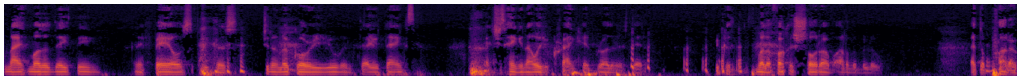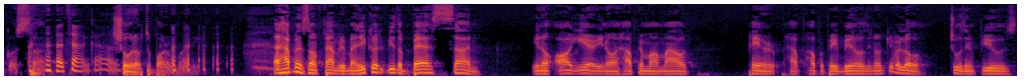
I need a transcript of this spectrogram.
nice Mother's Day thing, and it fails because she don't look over you and tell you thanks, and she's hanging out with your crackhead brother instead because motherfucker showed up out of the blue. At the prodigal son That's how it goes. showed up to borrow money. that happens some family, man. You could be the best son, you know, all year. You know, help your mom out, pay her, help help her pay bills. You know, give her a little choose and fuse.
